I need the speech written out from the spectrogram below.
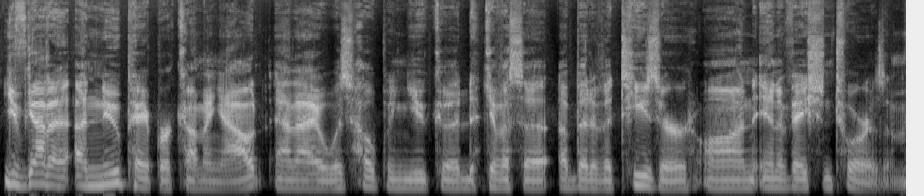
You've got a, a, new paper coming out, and I was hoping you could give us a, a, bit of a teaser on innovation tourism.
